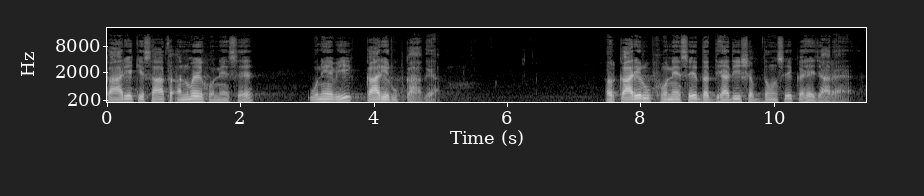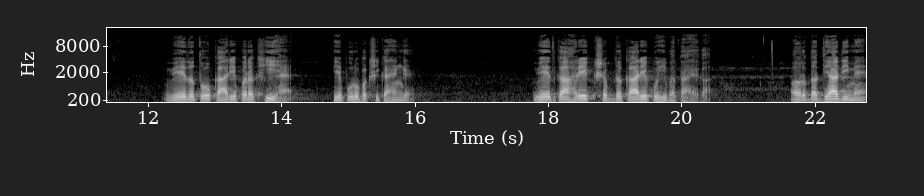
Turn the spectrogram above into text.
कार्य के साथ अन्वय होने से उन्हें भी कार्य रूप कहा गया। और कार्य रूप होने से दध्यादि शब्दों से कहे जा रहा है। वेद तो कार्यपरक ही है, ये पूर्व पक्षी कहेंगे। वेद का हरेक शब्द कार्य को ही बताएगा। और दध्यादि में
